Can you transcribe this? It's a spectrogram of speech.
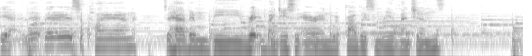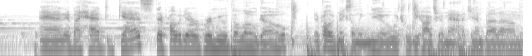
Yeah, there, there is a plan to have him be written by Jason Aaron with probably some reinventions. And if I had to guess, they're probably gonna remove the logo. They'll probably make something new, which will be hard to imagine. But um,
